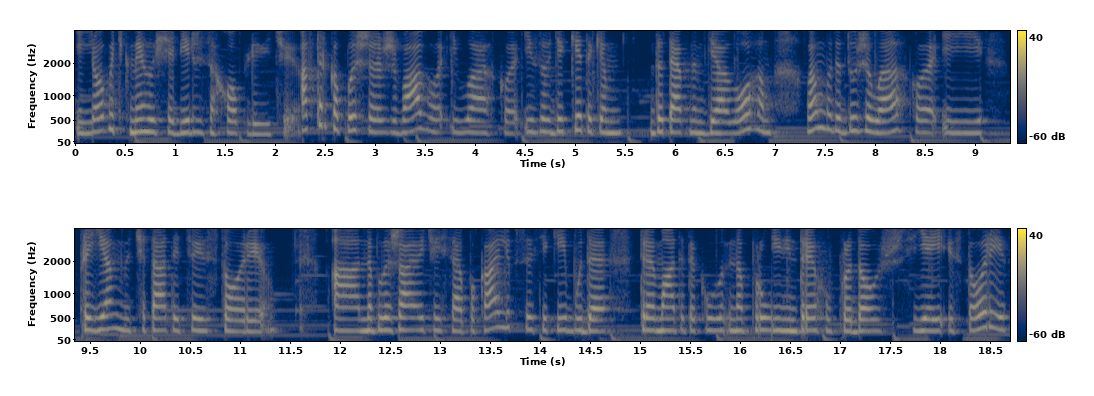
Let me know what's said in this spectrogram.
і робить книгу ще більш захоплюючою. Авторка пише жваво і легко, і завдяки таким дотепним діалогам вам буде дуже легко і приємно читати цю історію. А наближаючийся апокаліпсис, який буде тримати таку напругу і інтригу впродовж всієї історії,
